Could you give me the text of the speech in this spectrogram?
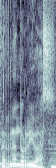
Fernando Rivas.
